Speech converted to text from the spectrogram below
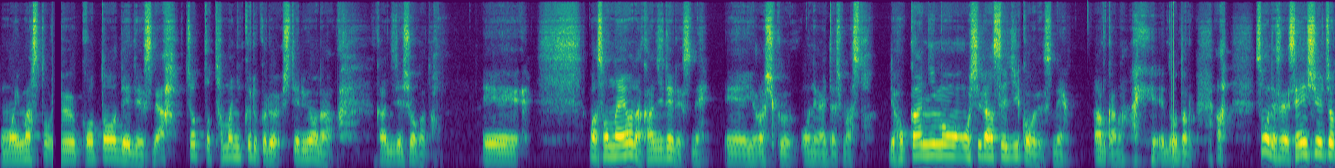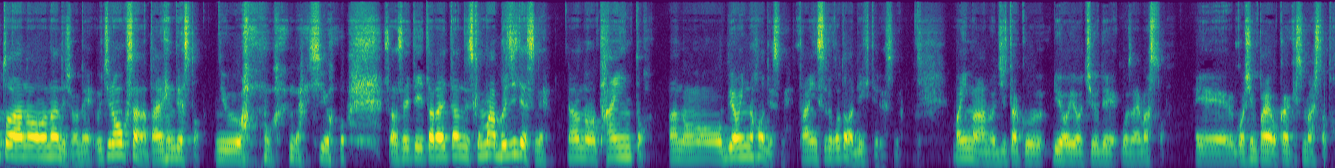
思いますということでですね、あちょっとたまにくるくるしてるような感じでしょうかと。えーまあ、そんなような感じでですね、えー、よろしくお願いいたしますと。で、他にもお知らせ事項ですね、あるかな？どうだろう？あ、そうですね、先週ちょっとあの、なんでしょうね、うちの奥さんが大変ですというお話をさせていただいたんですけど、まあ、無事ですね、あの退院と、あの病院の方ですね、退院することができてですね、まあ、今、あの自宅療養中でございますと、えー、ご心配をおかけしましたと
